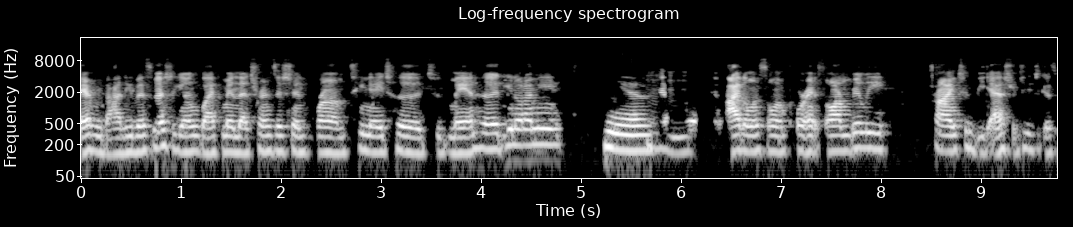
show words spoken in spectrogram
everybody, but especially young Black men that transition from teenagehood to manhood. You know what I mean? Yeah. Mm-hmm. Vital and so important. So I'm really trying to be as strategic as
